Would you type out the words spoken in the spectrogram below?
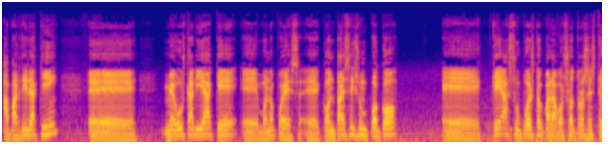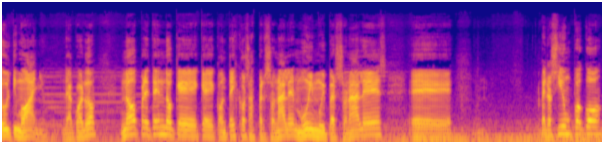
a partir de aquí, eh, me gustaría que, eh, bueno, pues eh, contaseis un poco eh, qué ha supuesto para vosotros este último año, ¿de acuerdo? No pretendo que, contéis cosas personales, muy, muy personales, eh, pero sí un poco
